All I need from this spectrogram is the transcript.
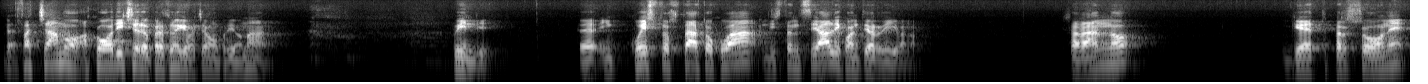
beh, facciamo a codice le operazioni che facciamo prima mano. Quindi, eh, in questo stato qua, distanziali quanti arrivano? Saranno get persone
